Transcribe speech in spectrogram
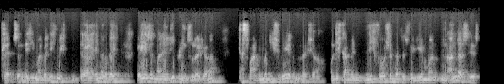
Plätze. Nicht? Ich meine, wenn ich mich daran erinnere, welche, welche sind meine Lieblingslöcher? Das waren immer die schweren Löcher. Und ich kann mir nicht vorstellen, dass es für jemanden anders ist,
